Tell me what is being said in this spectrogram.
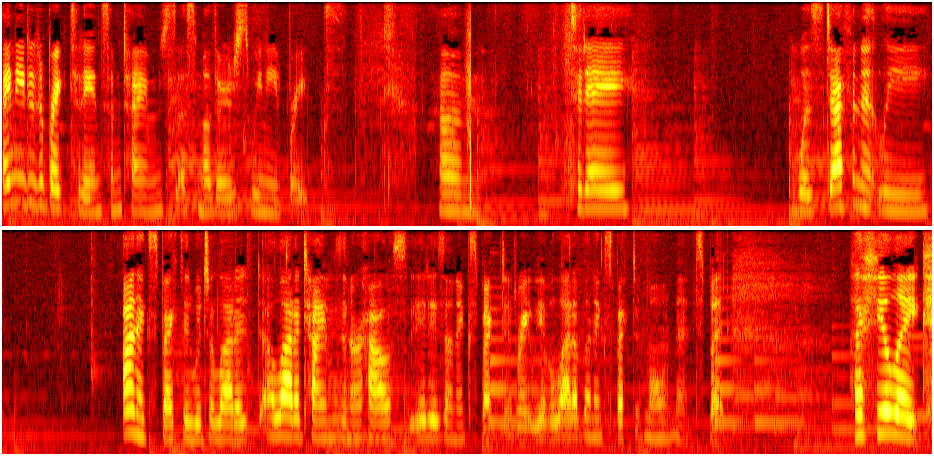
I needed a break today, and sometimes us mothers, we need breaks. Um, today was definitely unexpected which a lot of a lot of times in our house it is unexpected right we have a lot of unexpected moments but I feel like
